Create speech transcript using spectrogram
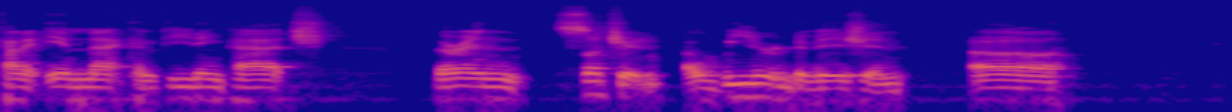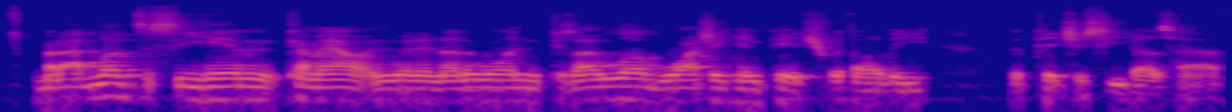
kind of in that competing patch. They're in such a, a weird division. Uh, but I'd love to see him come out and win another one because I love watching him pitch with all the the pitches he does have.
